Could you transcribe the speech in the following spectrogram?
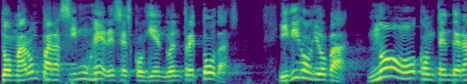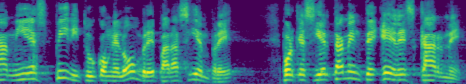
tomaron para sí mujeres escogiendo entre todas. Y dijo Jehová, no contenderá mi espíritu con el hombre para siempre, porque ciertamente él es carne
